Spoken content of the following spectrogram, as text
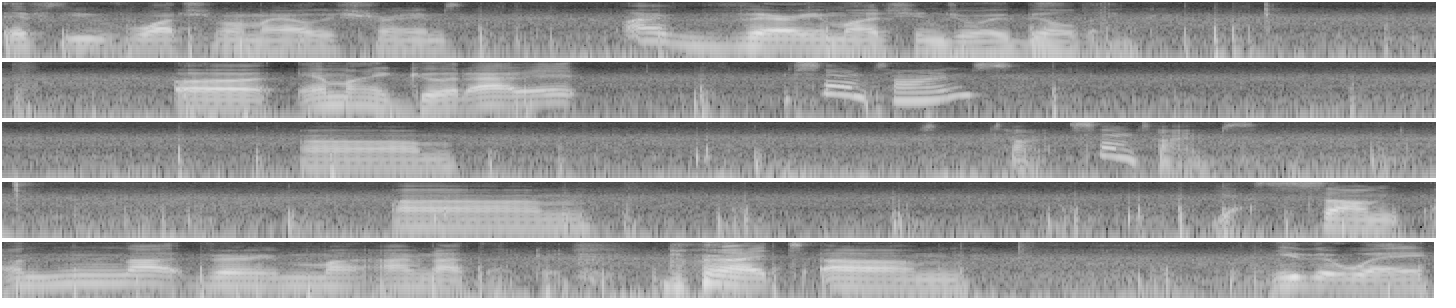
if you've watched one of my other streams, I very much enjoy building. Uh, am I good at it? Sometimes. Um, sometimes. Um, yes, some, uh, not very much, I'm not that good. But, um, either way,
